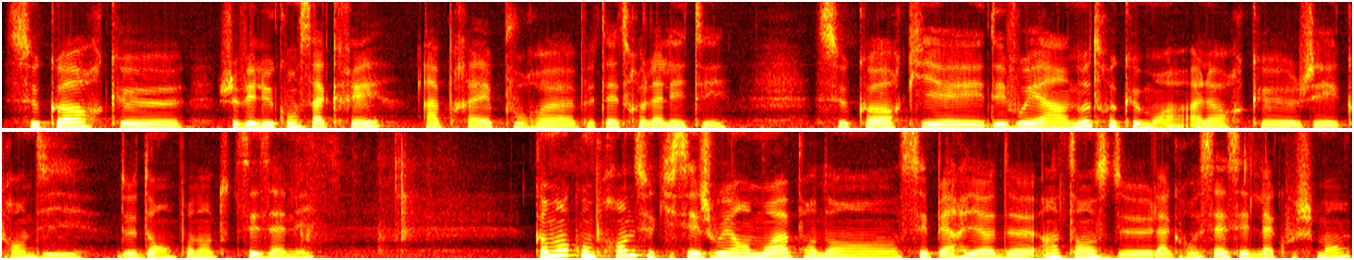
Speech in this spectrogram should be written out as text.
Ce corps que je vais lui consacrer après pour euh, peut-être l'allaiter, ce corps qui est dévoué à un autre que moi, alors que j'ai grandi dedans pendant toutes ces années. Comment comprendre ce qui s'est joué en moi pendant ces périodes intenses de la grossesse et de l'accouchement?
